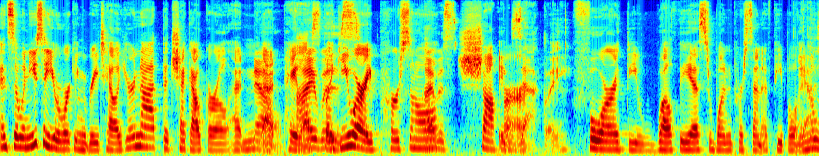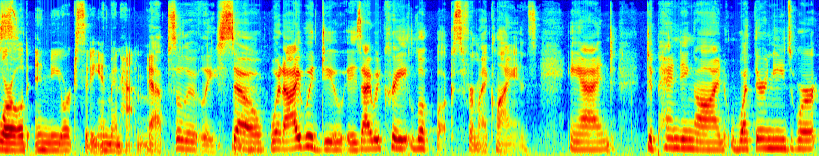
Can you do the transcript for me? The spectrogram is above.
And so when you say you're working retail, you're not the checkout girl at, No, at Payless. I like you are a personal I was- shopper Exactly. for the wealthiest 1% of people in the world in New York City in Manhattan. Absolutely. So, what I would do is I would create lookbooks for my clients. And depending on what their needs were,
